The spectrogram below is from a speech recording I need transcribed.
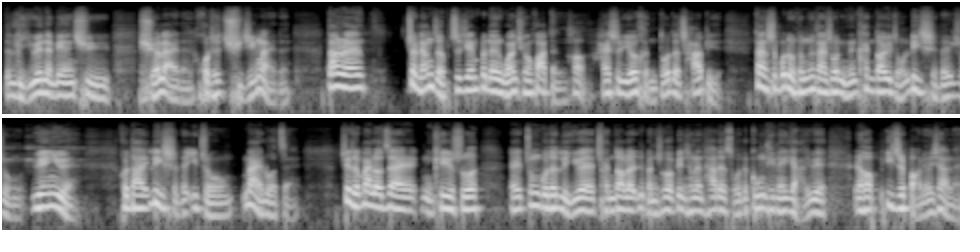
的礼乐那边去学来的，或者是取经来的。当然，这两者之间不能完全划等号，还是有很多的差别。但是某种程度来说，你能看到一种历史的一种渊源，或它历史的一种脉络在。这种脉络在，你可以说，哎，中国的礼乐传到了日本之后，变成了它的所谓的宫廷的雅乐，然后一直保留下来，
